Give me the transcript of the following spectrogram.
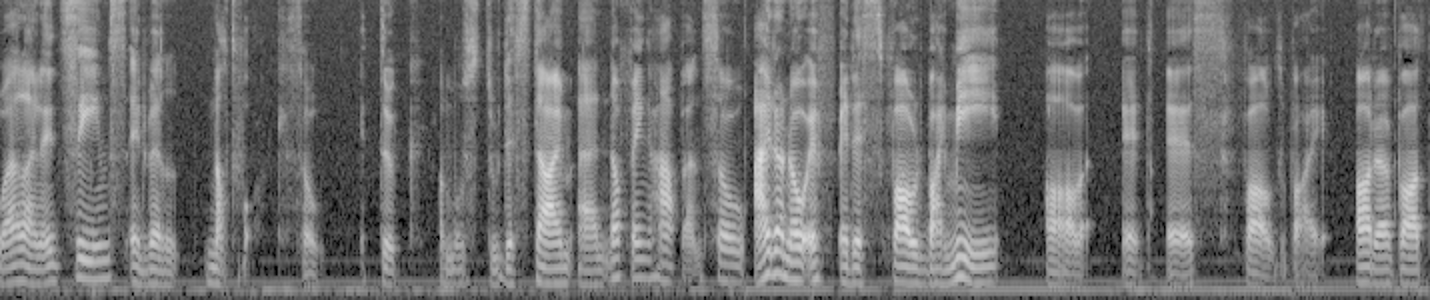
well, and it seems it will not work. So it took almost to this time and nothing happened. So I don't know if it is fault by me or it is fault by other, but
